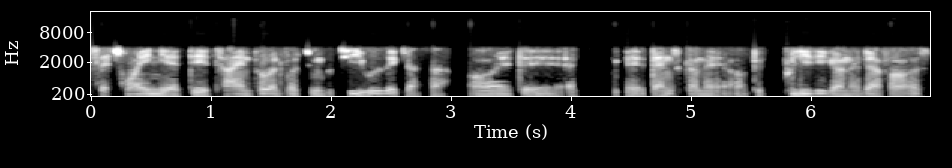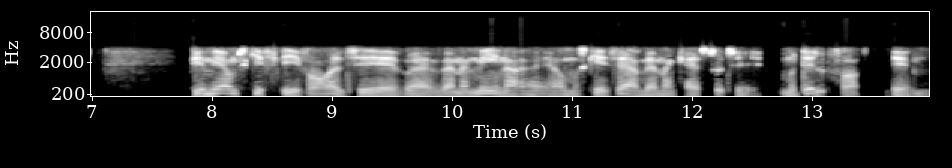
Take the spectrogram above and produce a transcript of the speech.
så jeg tror egentlig, at det er et tegn på, at vores demokrati udvikler sig, og at, øh, at øh, danskerne og politikerne derfor også bliver mere omskiftelige i forhold til, hvad, hvad man mener, og måske især, hvad man kan stå til model for. Øhm,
